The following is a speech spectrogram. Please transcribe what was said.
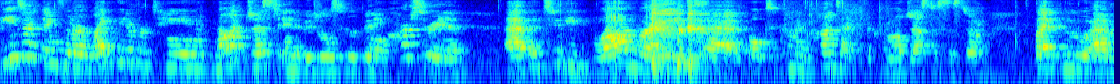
these are things that are likely to pertain not just to individuals who have been incarcerated, uh, but to the broad variety of uh, folks who come into contact with the criminal justice system, but who, um,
